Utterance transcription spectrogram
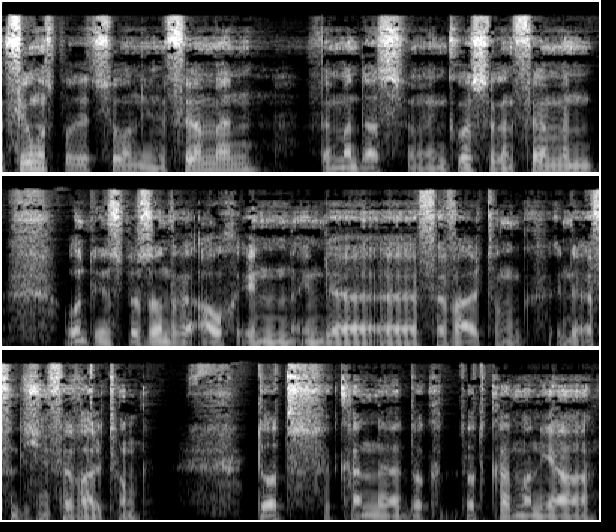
Führungspositionen in Firmen, wenn man das in größeren Firmen und insbesondere auch in in der äh, Verwaltung, in der öffentlichen Verwaltung. Dort kann äh, dort, dort kann man ja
